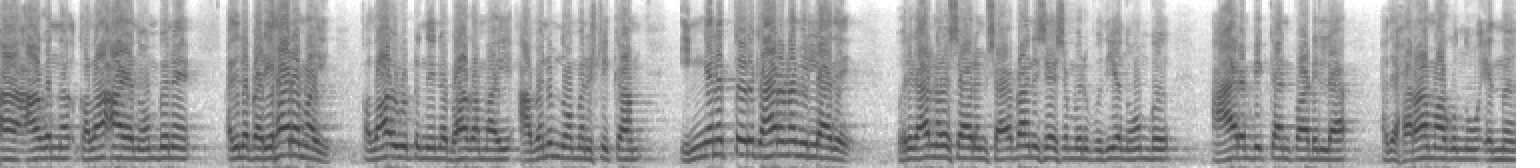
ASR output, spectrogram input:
ആകുന്ന കഥാ ആയ നോമ്പിനെ അതിന്റെ പരിഹാരമായി കഥാ കൂട്ടുന്നതിന്റെ ഭാഗമായി അവനും നോമ്പനുഷ്ഠിക്കാം. ഇങ്ങനത്തെ ഒരു കാരണമില്ലാതെ ഒരു കാരണവശാലും ഷാബാന് ശേഷം ഒരു പുതിയ നോമ്പ് ആരംഭിക്കാൻ പാടില്ല. അത് ഹറാമാകുന്നു എന്ന്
